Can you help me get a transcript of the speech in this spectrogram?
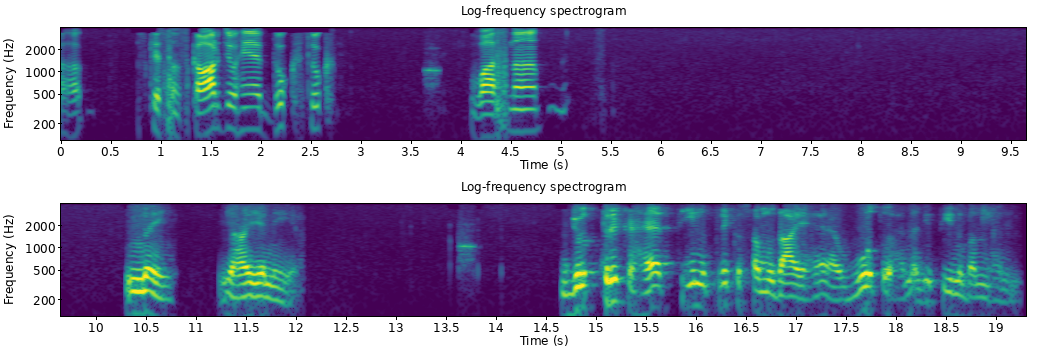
आ, उसके संस्कार जो हैं दुख सुख वासना नहीं यहाँ ये नहीं है। जो त्रिक है तीन त्रिक समुदाय है वो तो है ना जी तीन बंधन।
